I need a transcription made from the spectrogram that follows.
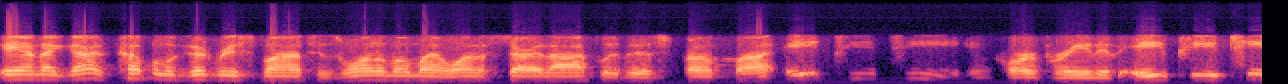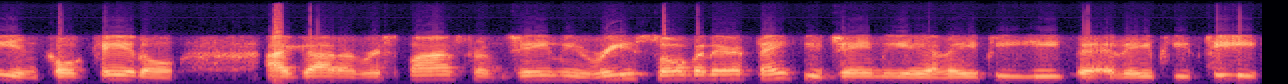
And I got a couple of good responses. One of them I want to start off with is from uh, APT Incorporated, APT in Cokato. I got a response from Jamie Reese over there. Thank you, Jamie at APT, at APT,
